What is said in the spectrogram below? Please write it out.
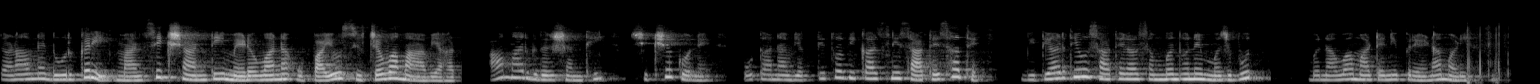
તણાવને દૂર કરી માનસિક શાંતિ મેળવવાના ઉપાયો સૂચવવામાં આવ્યા હતા. આ માર્ગદર્શનથી શિક્ષકોને પોતાના વ્યક્તિત્વ વિકાસની સાથે સાથે વિદ્યાર્થીઓ સાથેના સંબંધોને મજબૂત બનાવવા માટેની પ્રેરણા મળી હતી.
